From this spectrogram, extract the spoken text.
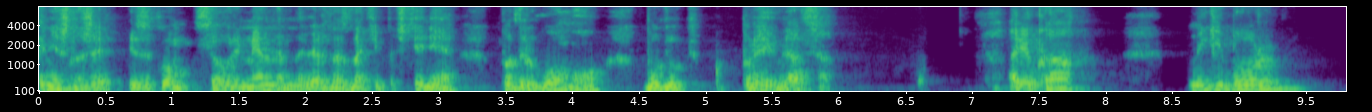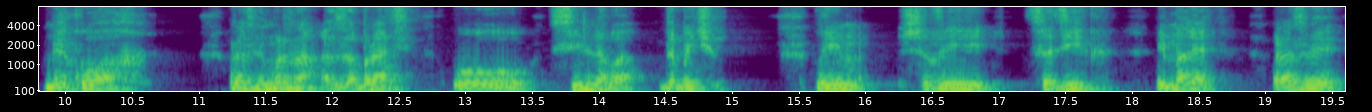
Конечно же, языком современным, наверное, знаки почтения по-другому будут проявляться. А юка, мигибор, мелькоах. Разве можно забрать у сильного добычу? Вы им шви, цадик и малет. Разве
